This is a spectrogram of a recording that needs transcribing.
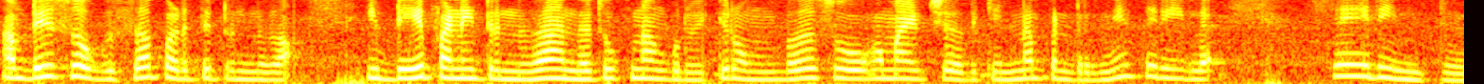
அப்படியே சொகுசாக படுத்துட்டு இருந்ததான் இப்படியே பண்ணிட்டு இருந்ததா அந்த தூக்குனாங்குருவிக்கு ரொம்ப சோகமாயிடுச்சு. அதுக்கு என்ன பண்ணுறதுனே தெரியல. சரின்ட்டு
